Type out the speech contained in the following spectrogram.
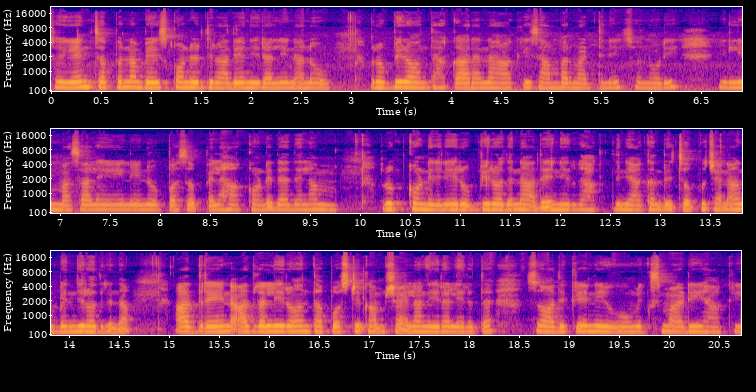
ಸೊ ಏನು ಸೊಪ್ಪನ್ನು ಬೇಯಿಸ್ಕೊಂಡಿರ್ತೀನೋ ಅದೇ ನೀರಲ್ಲಿ ನಾನು ರುಬ್ಬಿರೋ ಅಂತಹ ಖಾರನ ಹಾಕಿ ಸಾಂಬಾರು ಮಾಡ್ತೀನಿ. ಸೊ ನೋಡಿ, ಇಲ್ಲಿ ಮಸಾಲೆ ಏನೇನು ಉಪ್ಪ ಸೊಪ್ಪೆಲ್ಲ ಹಾಕ್ಕೊಂಡಿದ್ದೆ ಅದೆಲ್ಲ ರುಬ್ಕೊಂಡಿದ್ದೀನಿ. ರುಬ್ಬಿರೋದನ್ನು ಅದೇ ನೀರಿಗೆ ಹಾಕ್ತೀನಿ. ಯಾಕಂದರೆ ಸೊಪ್ಪು ಚೆನ್ನಾಗಿ ಬೆಂದಿರೋದ್ರಿಂದ ಅದ್ರೇನು ಅದರಲ್ಲಿರೋವಂಥ ಪೌಷ್ಟಿಕಾಂಶ ಎಲ್ಲ ನೀರಲ್ಲಿರುತ್ತೆ ಸೊ ಅದಕ್ಕೆ ನೀವು ಮಿಕ್ಸ್ ಮಾಡಿ ಹಾಕಿ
